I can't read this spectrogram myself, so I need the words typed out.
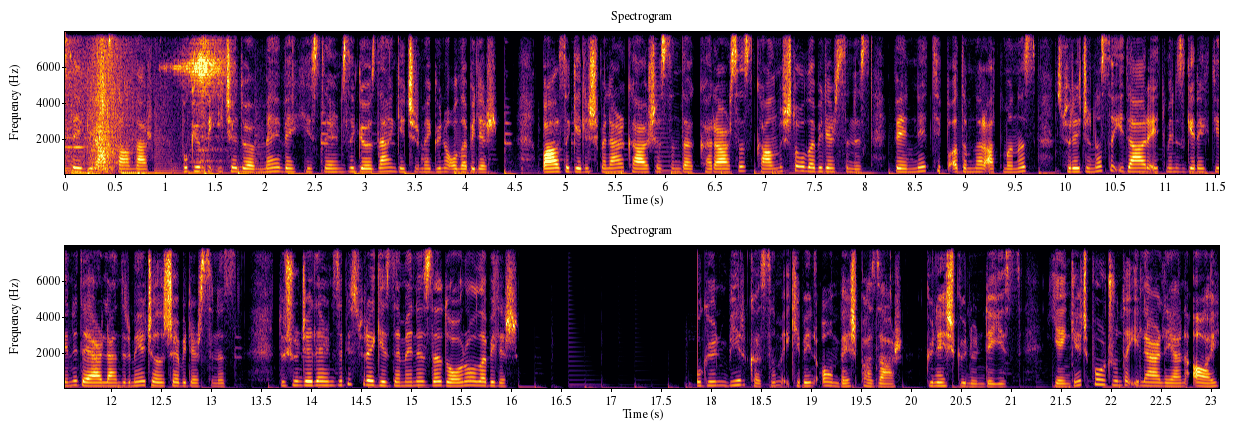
sevgili aslanlar. Bugün bir içe dönme ve hislerinizi gözden geçirme günü olabilir. Bazı gelişmeler karşısında kararsız kalmış da olabilirsiniz ve ne tip adımlar atmanız, süreci nasıl idare etmeniz gerektiğini değerlendirmeye çalışabilirsiniz. Düşüncelerinizi bir süre gizlemeniz de doğru olabilir. Bugün 1 Kasım 2015 Pazar. Güneş günündeyiz. Yengeç burcunda ilerleyen ay,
